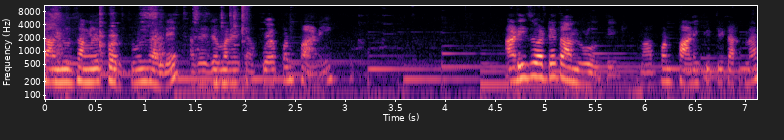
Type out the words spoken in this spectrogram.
तांदूळ चांगले परतून झाले. आता त्याच्यामध्ये टाकूया आपण पाणी. अडीच वाटे तांदूळ होते. मग आपण पाणी किती टाकणार?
